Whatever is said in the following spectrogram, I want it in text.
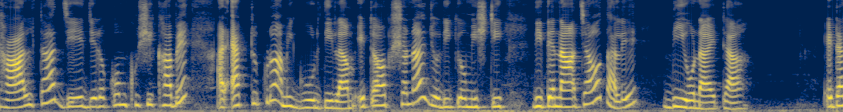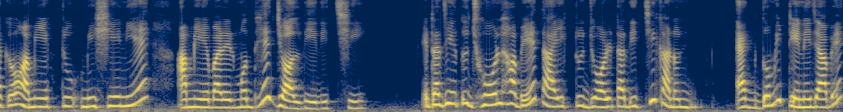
ঝালটা যে যেরকম খুশি খাবে, আর এক টুকরো আমি গুড় দিলাম। এটা অপশনাল যদি কেউ মিষ্টি দিতে না চাও তাহলে দিও না এটা। এটাকেও আমি একটু মিশিয়ে নিয়ে আমি এবার এর মধ্যে জল দিয়ে দিচ্ছি। এটা যেহেতু ঝোল হবে, তাই একটু জলটা দিচ্ছি, কারণ একদমই টেনে যাবে,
